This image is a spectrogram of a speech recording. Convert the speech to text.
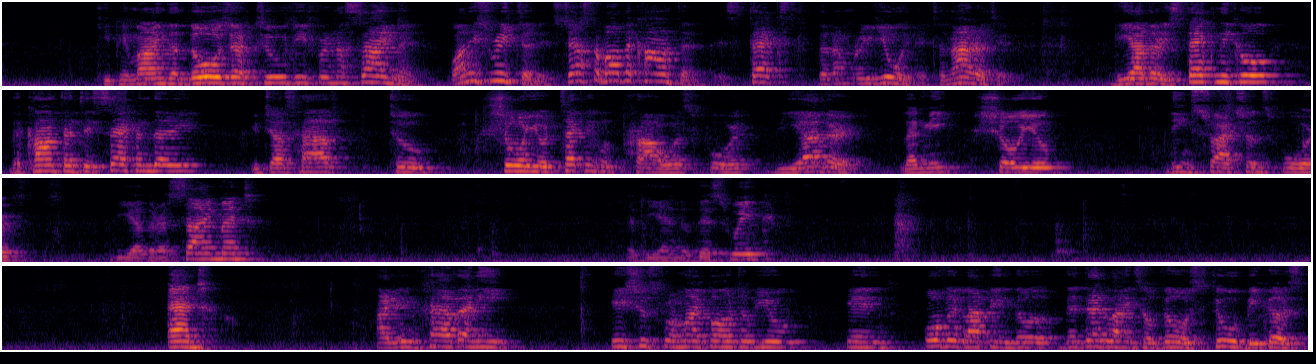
Keep in mind that those are two different assignments. One is written, it's just about the content. It's text that I'm reviewing, it's a narrative. The other is technical, the content is secondary. You just have to show your technical prowess for the other. Let me show you the instructions for the other assignment at the end of this week. And I didn't have any issues from my point of view in overlapping the, the deadlines of those two because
